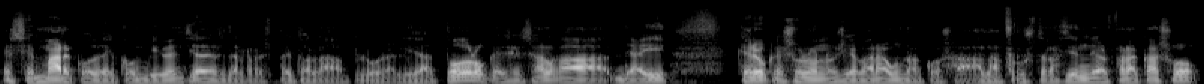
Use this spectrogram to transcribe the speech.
ese marco de convivencia desde el respeto a la pluralidad. Todo lo que se salga de ahí creo que solo nos llevará a una cosa, a la frustración y al fracaso,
